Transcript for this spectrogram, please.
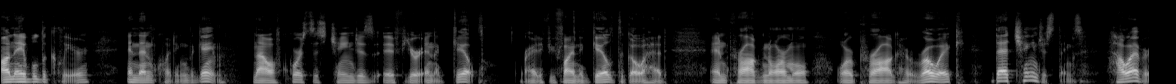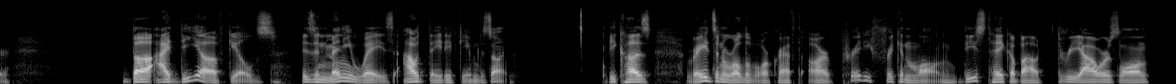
unable to clear, and then quitting the game. Now, of course, this changes if you're in a guild, right? If you find a guild to go ahead and prog normal or prog heroic, that changes things. However, the idea of guilds is in many ways outdated game design because raids in World of Warcraft are pretty freaking long. These take about three hours long,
